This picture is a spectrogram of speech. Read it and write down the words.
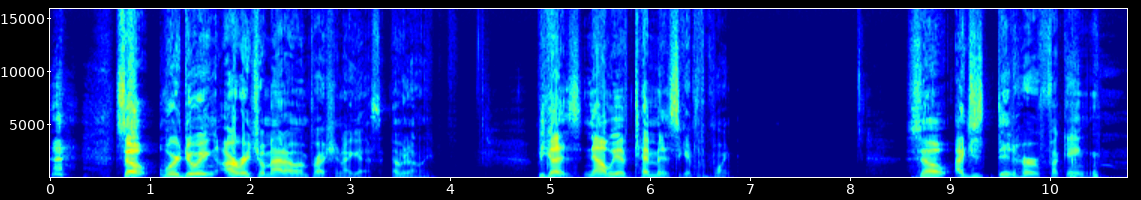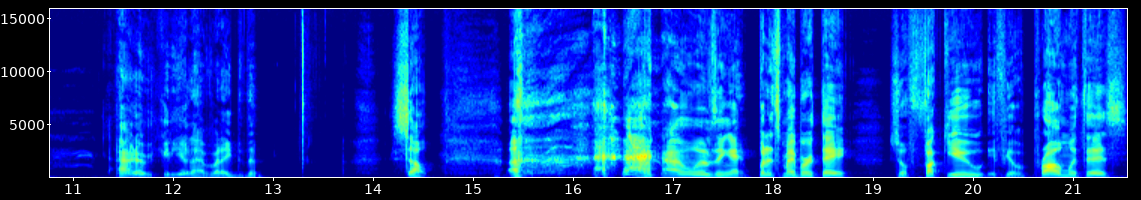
so we're doing our Rachel Maddow impression, I guess, evidently. Because now we have 10 minutes to get to the point. So I just did her fucking. I don't know if you could hear that, but I did the. So. I'm losing it. But it's my birthday. So fuck you if you have a problem with this.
